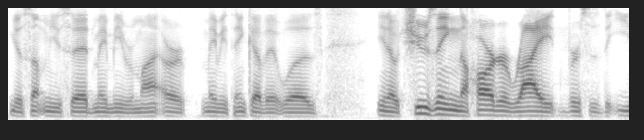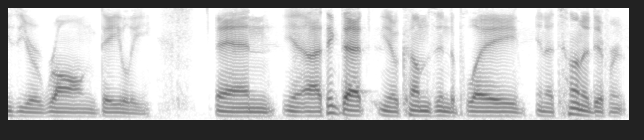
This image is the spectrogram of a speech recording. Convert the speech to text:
you know something you said made me remind or made me think of it was you know choosing the harder right versus the easier wrong daily. And you know, I think that you know comes into play in a ton of different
